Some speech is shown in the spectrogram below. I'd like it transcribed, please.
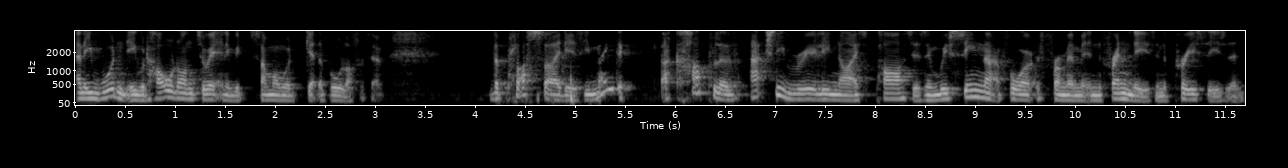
And he wouldn't. He would hold on to it, and would, someone would get the ball off of him. The plus side is he made a a couple of actually really nice passes, and we've seen that for from him in friendlies in the preseason.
